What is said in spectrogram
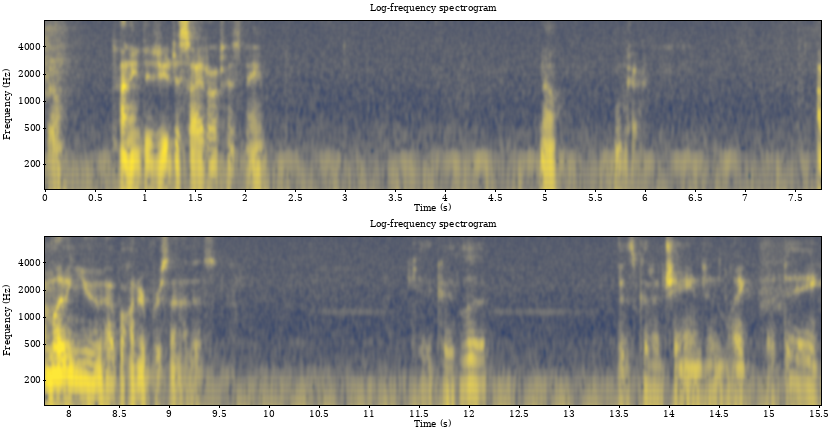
So, honey, did you decide on his name? No? Okay. I'm letting you have 100% of this. Good look. It's gonna change in like a day.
